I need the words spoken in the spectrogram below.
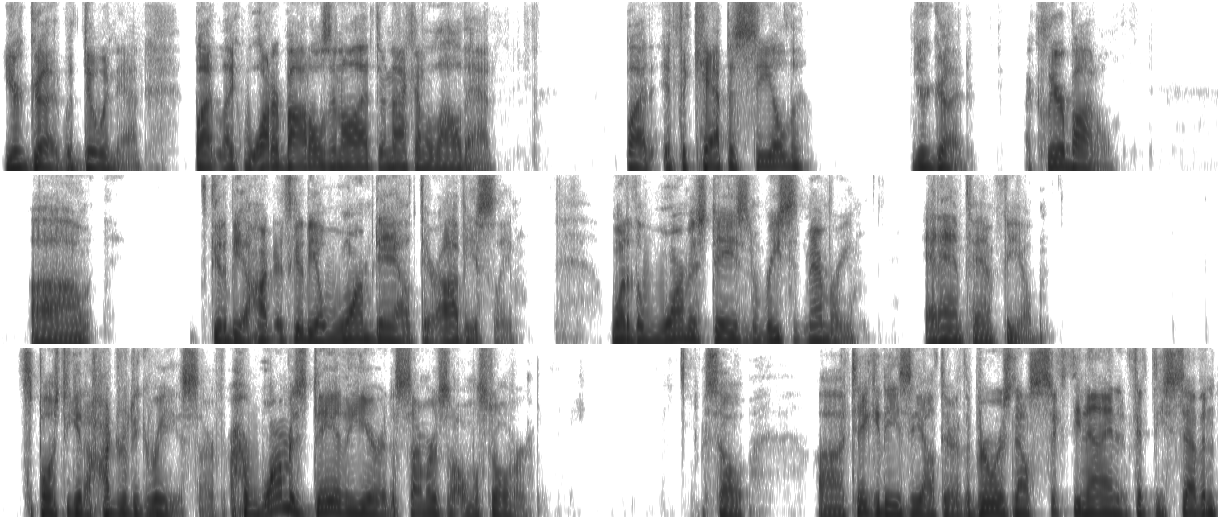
You're good with doing that. But like water bottles and all that, they're not going to allow that. But if the cap is sealed, you're good. A clear bottle. Um, it's gonna be a hundred. It's gonna be a warm day out there. Obviously, one of the warmest days in recent memory at AmFam Field. It's supposed to get 100 degrees. Our, our warmest day of the year. The summer's almost over. So uh, take it easy out there. The Brewers now 69 and 57,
